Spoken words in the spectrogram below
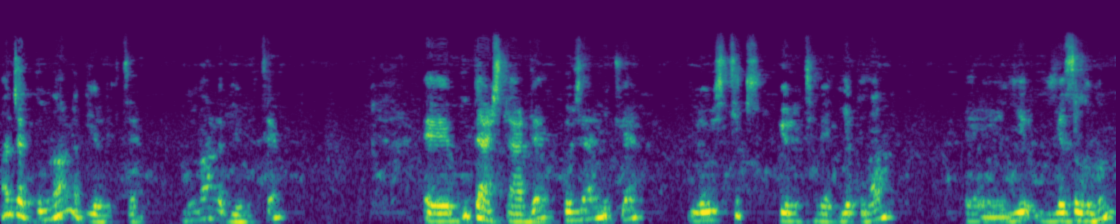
Ancak bunlarla birlikte, bunlarla birlikte e, bu derslerde özellikle lojistik yönetimi yapılan e, yazılımın,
